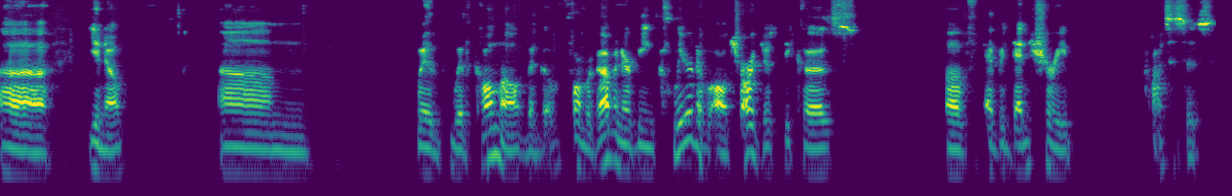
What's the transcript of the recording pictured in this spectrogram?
uh, you know, um, with with Cuomo, the go- former governor, being cleared of all charges because of evidentiary processes.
